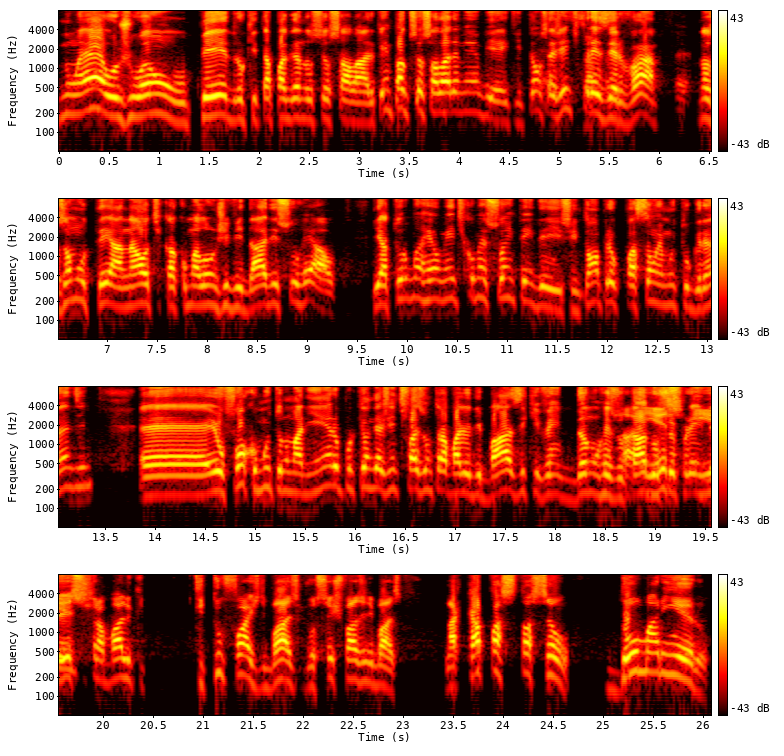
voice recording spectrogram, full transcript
não é o João, o Pedro que está pagando o seu salário. Quem paga o seu salário é o meio ambiente. Então, se a gente preservar, é. nós vamos ter a náutica com uma longevidade surreal. E a turma realmente começou a entender isso. Então, a preocupação é muito grande. É, eu foco muito no marinheiro porque é onde a gente faz um trabalho de base que vem dando um resultado ah, esse, surpreendente. E esse trabalho que, que tu faz de base, que vocês fazem de base, na capacitação do marinheiro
